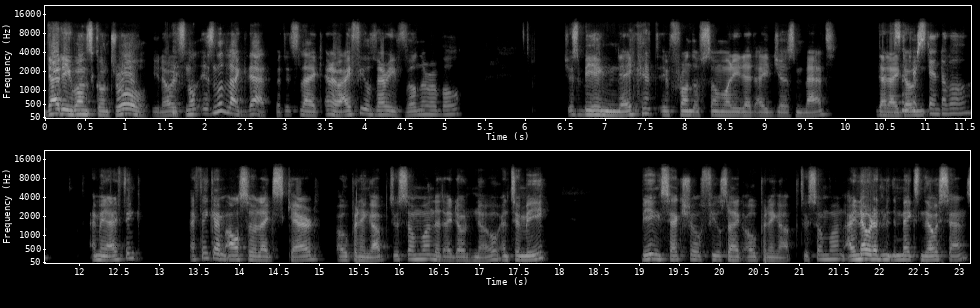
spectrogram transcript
daddy wants control you know it's not it's not like that but it's like i know i feel very vulnerable just being naked in front of somebody that i just met that It's i don't understandable. i mean i think i think i'm also like scared opening up to someone that i don't know and to me being sexual feels like opening up to someone i know that it makes no sense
